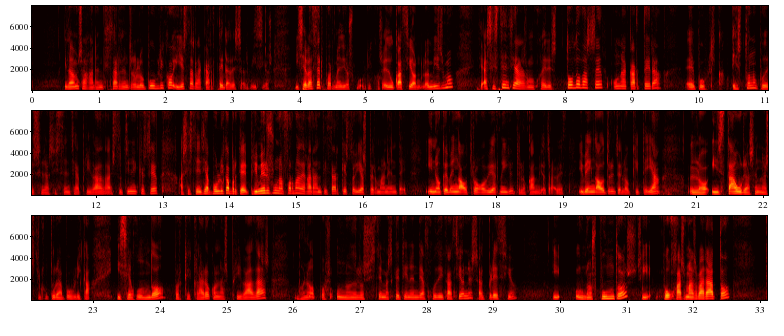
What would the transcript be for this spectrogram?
Y la vamos a garantizar dentro de lo público y esta es la cartera de servicios. Y se va a hacer por medios públicos. Educación, lo mismo. Asistencia a las mujeres, todo va a ser una cartera eh, pública. Esto no puede ser asistencia privada, esto tiene que ser asistencia pública porque primero es una forma de garantizar que esto ya es permanente y no que venga otro gobernillo y te lo cambie otra vez y venga otro y te lo quite, ya lo instauras en la estructura pública. Y segundo, porque claro, con las privadas, bueno, pues uno de los sistemas que tienen de adjudicaciones al precio y unos puntos, si pujas más barato,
